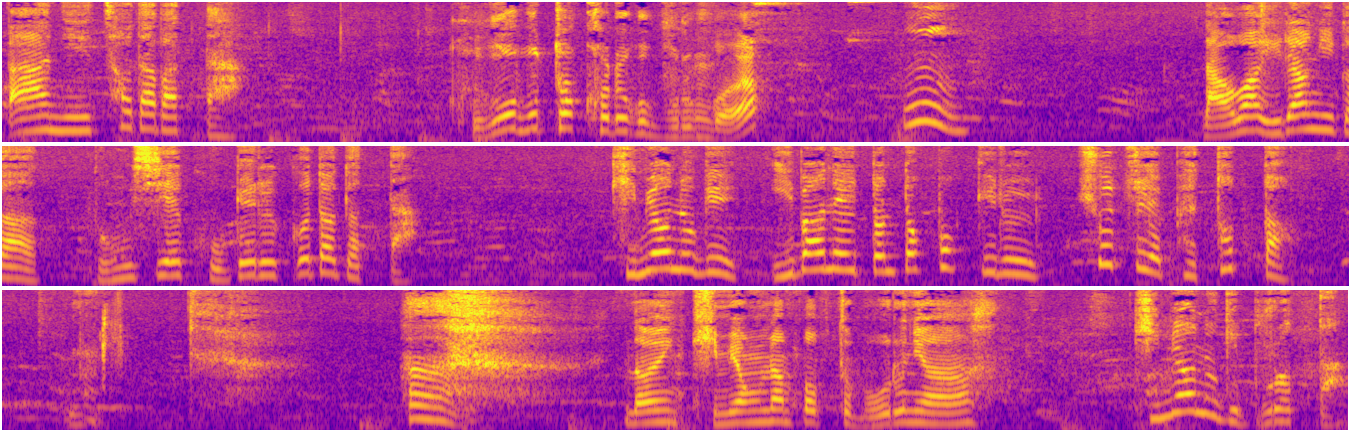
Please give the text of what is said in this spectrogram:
빤히 쳐다봤다. 그거 부탁하려고 부른 거야? 응, 나와 이랑이가 동시에 고개를 끄덕였다. 김현욱이 입안에 있던 떡볶이를 휴지에 뱉었다. 너흰 김영란법도 모르냐? 김현욱이 물었다.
